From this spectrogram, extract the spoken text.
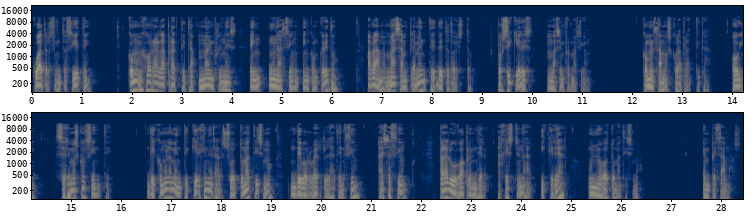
407 ¿Cómo mejorar la práctica mindfulness en una acción en concreto? Hablamos más ampliamente de todo esto, por si quieres más información. Comenzamos con la práctica. Hoy seremos conscientes de cómo la mente quiere generar su automatismo de volver la atención a esa acción para luego aprender a gestionar y crear un nuevo automatismo. Empezamos.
